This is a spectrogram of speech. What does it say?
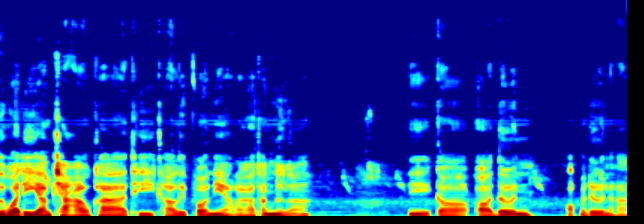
สวัสดียามเช้าค่ะ ที่แคลิฟอร์เนียนะคะทางเหนือ นี่ก็เออเดินออกมาเดินนะคะ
